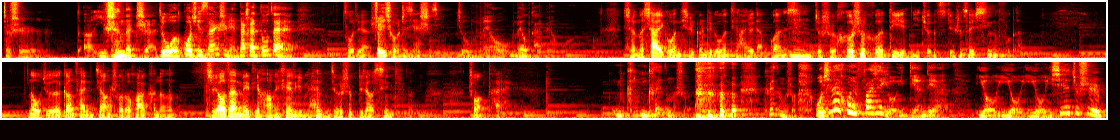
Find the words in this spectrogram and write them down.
就是呃一生的挚爱。就我过去三十年大概都在做这件事。追求这件事情，就没有没有改变过。行，那下一个问题是跟这个问题还有点关系，嗯就是何时何地你觉得自己是最幸福的？那我觉得刚才你这样说的话，可能只要在媒体行业里面，你就是比较幸福的状态。你可你可以这么说，可以这么说。我现在会发现有一点点，有有有一些就是，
